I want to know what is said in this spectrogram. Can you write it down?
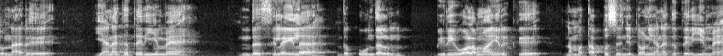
சொன்னார் எனக்கு தெரியுமே இந்த சிலையில் இந்த கூந்தல் விரிகோலமாக இருக்குது நம்ம தப்பு செஞ்சிட்டோன்னு எனக்கு தெரியுமே.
